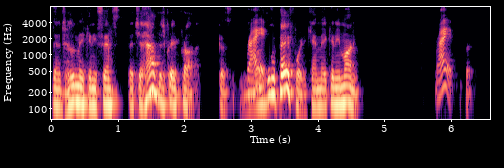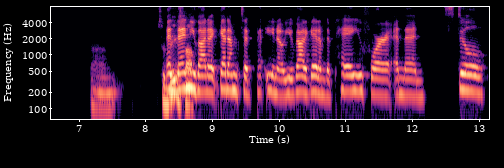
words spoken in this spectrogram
then it doesn't make any sense that you have this great product because right. no one's going to pay for it. You can't make any money. Right. But, um, so and then you got to get them to, you know, you got to get them to pay you for it and then still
